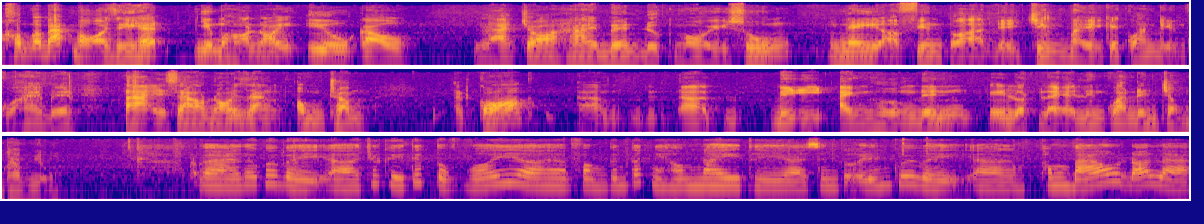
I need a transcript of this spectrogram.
không có bác bỏ gì hết nhưng mà họ nói yêu cầu là cho hai bên được ngồi xuống ngay ở phiên tòa để trình bày cái quan điểm của hai bên. Tại sao nói rằng ông Trump có à, à, bị ảnh hưởng đến cái luật lệ liên quan đến chống tham nhũng? Và thưa quý vị, à, trước khi tiếp tục với à, phần tin tức ngày hôm nay thì à, xin gửi đến quý vị thông báo đó là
